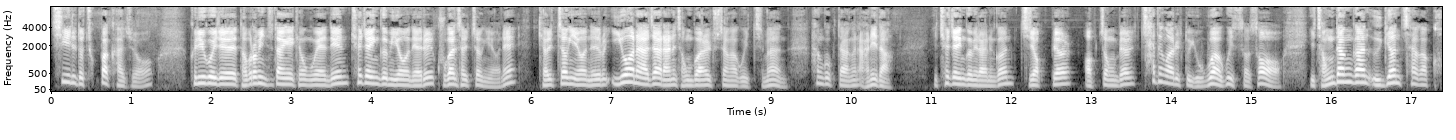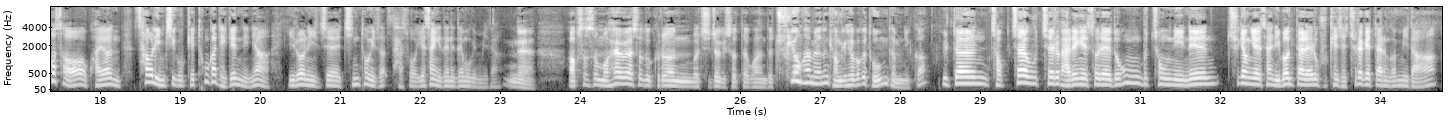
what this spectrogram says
시일도 촉박하죠. 그리고 이제 더불어민주당의 경우에는 최저임금위원회를 구간설정위원회, 결정위원회로 이원하자라는 정부안을 주장하고 있지만 한국당은 아니다. 이 최저임금이라는 건 지역별, 업종별 차등화를 또 요구하고 있어서 이 정당 간 의견 차가 커서 과연 4월 임시국회 통과되겠느냐 이런 이제 진통이 다소 예상이 되는 대목입니다. 네. 앞서서 뭐 해외에서도 그런 뭐 지적이 있었다고 하는데 추경하면은 경기 회복에 도움 됩니까? 일단 적자 구체를 발행해서라도 홍 부총리는 추경 예산 이번 달 내로 국회 제출하겠다는 겁니다.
